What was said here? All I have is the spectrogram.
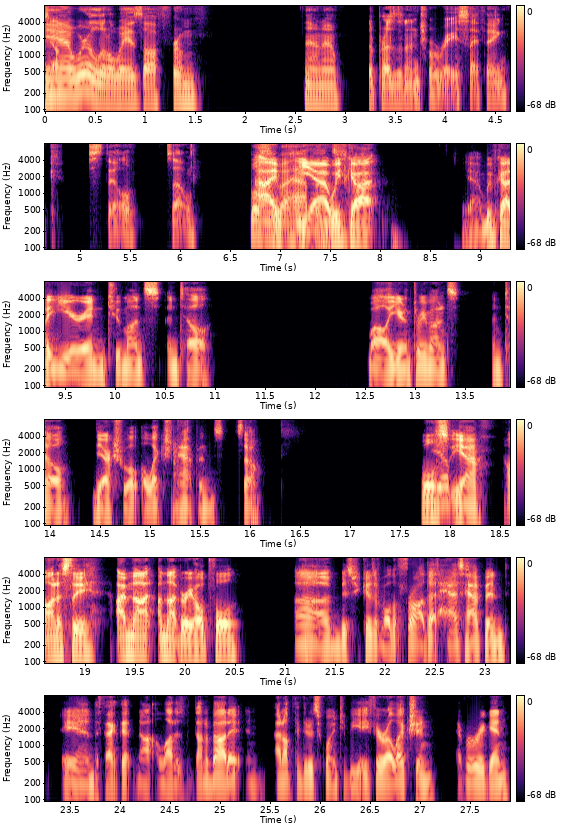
So- yeah, we're a little ways off from I don't know the presidential race. I think still. So we'll see I- what happens. Yeah, we've got yeah, we've got a year and two months until well, a year and three months until the actual election happens. So we'll Yep. yeah, honestly, I'm not I'm not very hopeful. Um, just because of all the fraud that has happened and the fact that not a lot has been done about it, and I don't think there's going to be a fair election ever again.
